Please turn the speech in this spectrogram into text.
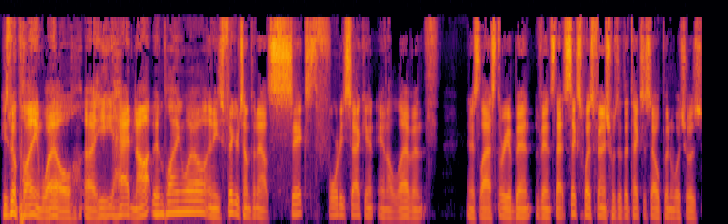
he's been playing well. Uh, he had not been playing well, and he's figured something out. Sixth, 42nd, and 11th in his last three event, events. That sixth place finish was at the Texas Open, which was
